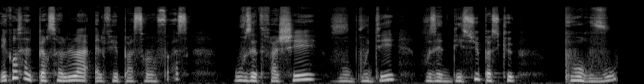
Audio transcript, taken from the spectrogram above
Et quand cette personne-là, elle fait pas ça en face, vous êtes fâché, vous boudez, vous êtes déçu parce que pour vous,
